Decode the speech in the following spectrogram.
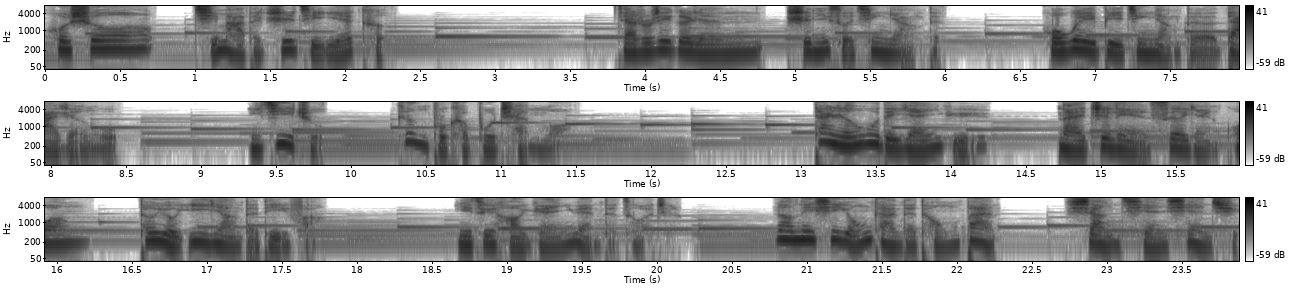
或说起码的知己也可。假如这个人是你所敬仰的，或未必敬仰的大人物，你记住，更不可不沉默。大人物的言语乃至脸色、眼光都有异样的地方，你最好远远地坐着，让那些勇敢的同伴。上前线去。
